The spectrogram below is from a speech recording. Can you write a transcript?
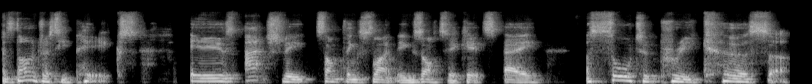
The style of dress he picks is actually something slightly exotic. It's a, a sort of precursor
